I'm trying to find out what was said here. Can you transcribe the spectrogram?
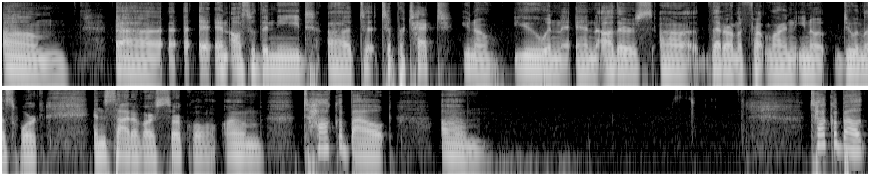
um, uh, and also the need uh, to, to protect, you know, you and, and others uh, that are on the front line, you know, doing this work inside of our circle. Um, talk about um, talk about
